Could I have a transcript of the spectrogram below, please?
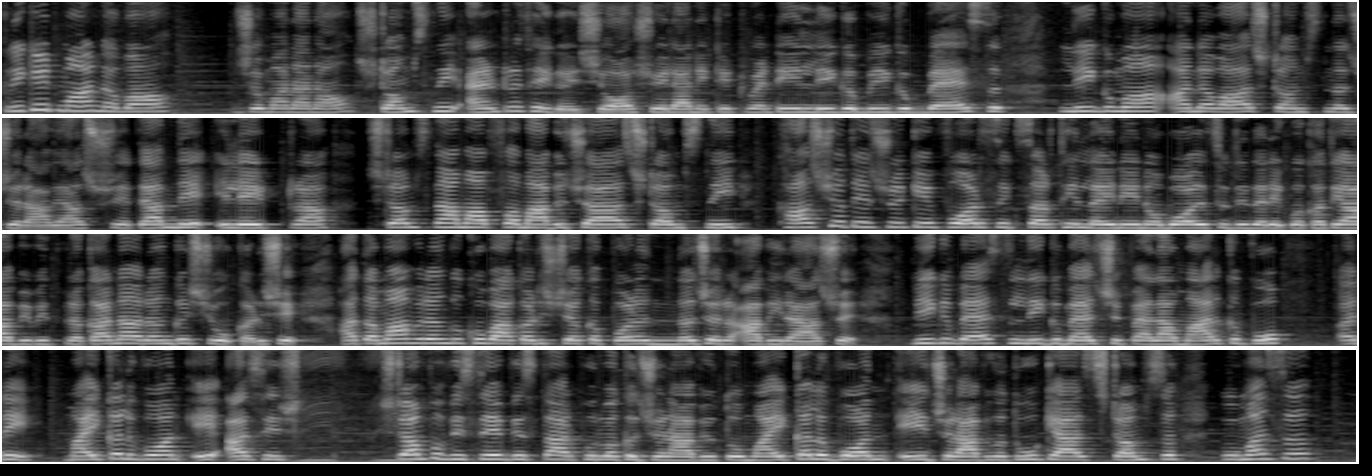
ક્રિકેટમાં નવા જમાનાના સ્ટમ્પ્સની એન્ટ્રી થઈ ગઈ છે. ઓસ્ટ્રેલિયાની T twenty league Big Bash લીગમાં આ નવા સ્ટમ્પ્સ નજર આવ્યા છે. તેમને ઇલેક્ટ્રા સ્ટમ્પ્સ નામ આપવામાં આવ્યું છે. આ સ્ટમ્પ્સની ખાસિયત એ છે કે ફોર સિક્સરથી લઈને નો બોલ સુધી દરેક વખતે આ વિવિધ પ્રકારના રંગ શો કરશે. આ તમામ રંગ ખૂબ આકર્ષક પણ નજર આવી રહ્યા છે. બિગ બેસ લીગ મેચ પહેલાં માર્ક વો અને માઇકલ વોન એ આ સ્ટમ્પ વિશે વિસ્તારપૂર્વક જણાવ્યું તો માઇકલ વોન એ જણાવ્યું હતું કે આ સ્ટમ્પ્સ વુમન્સ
